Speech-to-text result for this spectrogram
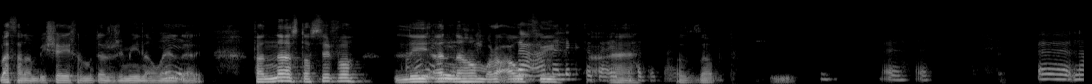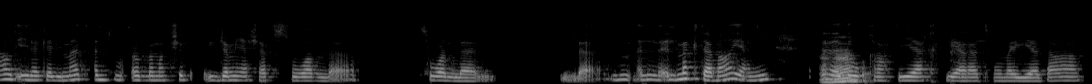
مثلا بشيخ المترجمين أو غير. ذلك فالناس تصفه آه، رأوا ده فيه عملك آه، عنه بالضبط آه، آه. آه، نعود إلى كلمات أنتم ربما شف الجميع شاف الصور ل- صور ل- ل- المكتبة يعني آه،. ذوق رفيع اختيارات مميزة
